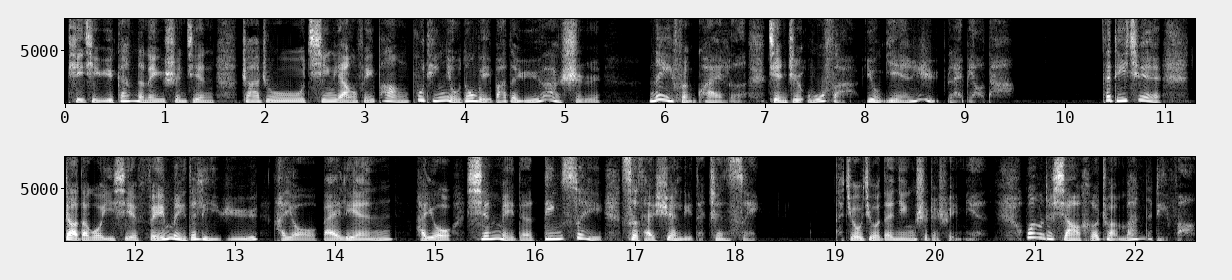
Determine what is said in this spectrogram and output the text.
提起鱼竿的那一瞬间，抓住清凉肥胖、不停扭动尾巴的鱼儿时，那份快乐简直无法用言语来表达。他的确钓到过一些肥美的鲤鱼，还有白鲢，还有鲜美的丁穗，色彩绚丽的真穗。他久久地凝视着水面，望着小河转弯的地方，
